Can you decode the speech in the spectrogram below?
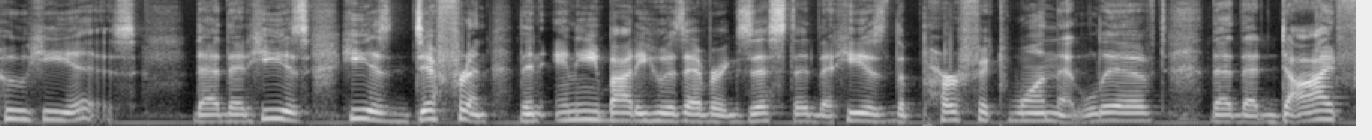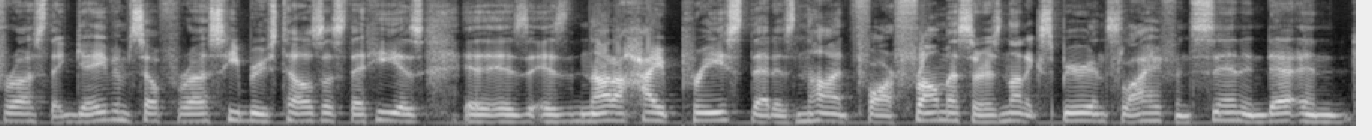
who he is that that he is he is different than anybody who has ever existed that he is the perfect one that lived that that died for us that gave himself for us. Hebrews tells us that he is is is not a high priest that is not far from us or has not experienced life and sin and death and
